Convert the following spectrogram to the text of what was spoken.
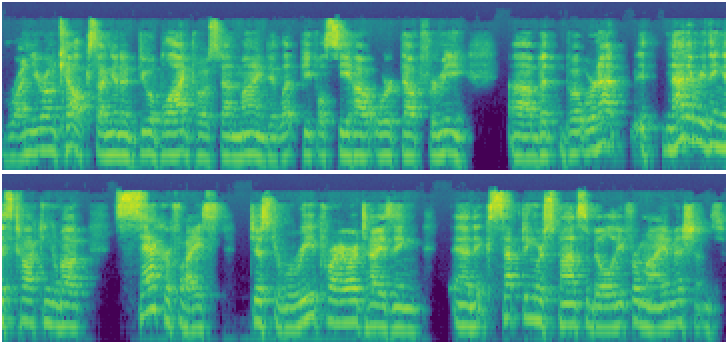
run your own calcs. I'm going to do a blog post on mine to let people see how it worked out for me. Uh, but but we're not it, not everything is talking about sacrifice. Just reprioritizing and accepting responsibility for my emissions.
